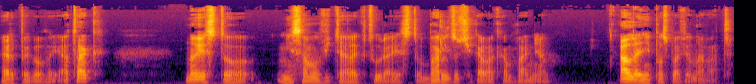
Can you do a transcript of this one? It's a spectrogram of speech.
RPGowej. A tak, no jest to niesamowita lektura, jest to bardzo ciekawa kampania, ale nie pozbawiona wad.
